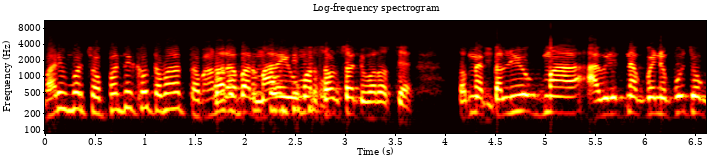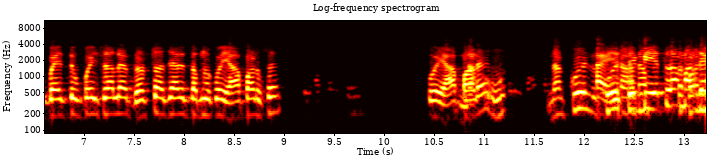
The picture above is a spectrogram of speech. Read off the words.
મારી ઉંમર ચોપનથી કહું તમારા તમારા બરાબર મારી ઉંમર સડસઠ વર્ષ છે. તમે કલયુગમાં આવી રીતના કોઈને પૂછો કે ભાઈ તું પૈસા લે ભ્રષ્ટાચારી તમને કોઈ હા પાડશે? કોઈ હા પાડે? ના, કોઈ આ એટલા માટે.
